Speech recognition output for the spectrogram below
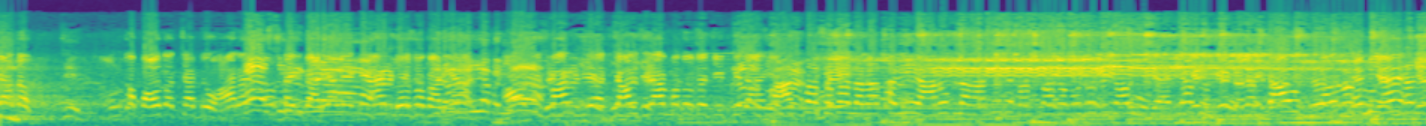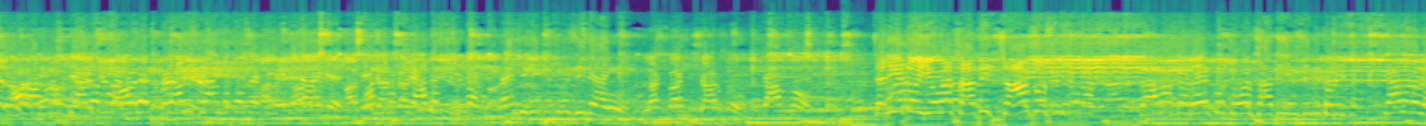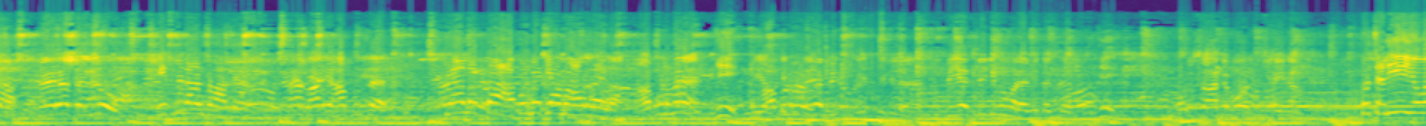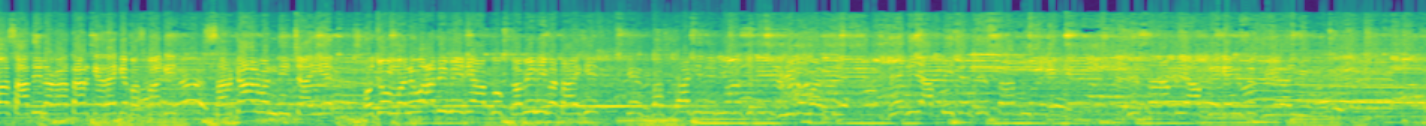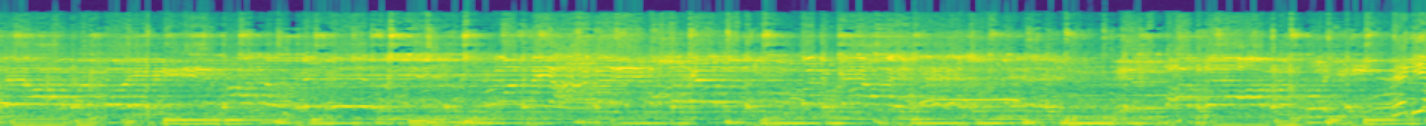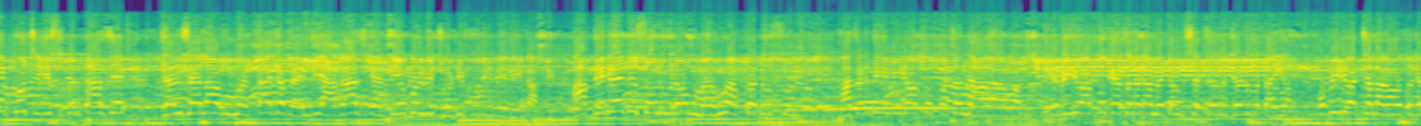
यादव जी उनका बहुत अच्छा व्यवहार है और कई गाड़ियाँ लेके आए दो सौ गाड़ियाँ। और इस बार चालीस हज़ार मतों से जीत के जाएँगे। भाजपा सभा लगातार ये आरोप लगाते हैं कि बसपा का वोटर बिकाऊ हो। गया क्या बिकाऊ गलतफहमी है। और अमृत यादव चालीस हज़ार मतों से जीत के जाएँगे। अमृत यादव बहन जी की कितनी सीटें आएँगी लगभग चार सौ। चार सौ। चलिए तो युवा साथी 400 सीटों का दावा कर रहे हैं। कुछ और साथी इनसे भी थोड़ी क्या नाम है? मेरा किस विधानसभा से? भाई हापुड़ से। क्या लगता है हापुड़ में क्या माहौल रहेगा? हापुड़ में? जी। हापुड़ में पीएचडी की उम्र है अभी तक तो। जी। और उस आगे है ना। तो चलिए युवा साथी लगातार कह रहे हैं कि बसपा की सरकार बननी चाहिए। और जो मनुवादी मीडिया आपको कभी नहीं बताएगी कि बसपा की रैलियों में कितनी भीड़ उमड़ती है। देखिए कुछ इस प्रकार से। जनसेला उमड़ता है जब बहन जी आगाज़ कहती है कोई भी छोटी पूरी रैली का। आप देख रहे थे सोनू ब्लॉग, मैं हूँ आपका दोस्त सोनू। आ सकते हैं ये वीडियो आपको पसंद आया होगा। ये वीडियो आपको कैसा लगा, मैं कमेंट सेक्शन में ज़रूर बताइए और वीडियो अच्छा लगा हो तो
